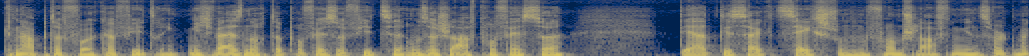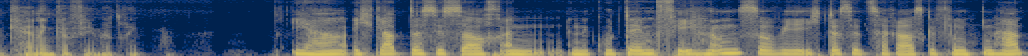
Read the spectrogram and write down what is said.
knapp davor Kaffee trinken? Ich weiß noch, der Professor Vize, unser Schlafprofessor, der hat gesagt, sechs Stunden vorm Schlafengehen sollte man keinen Kaffee mehr trinken. Ja, ich glaube, das ist auch ein, eine gute Empfehlung, so wie ich das jetzt herausgefunden habe.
